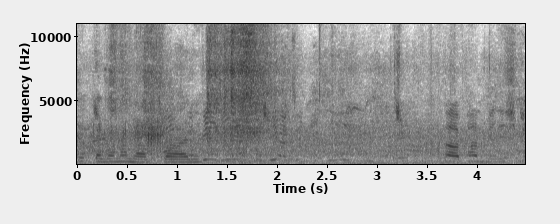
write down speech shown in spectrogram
Çok da bana da bari. Daha pembeleşmiş.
